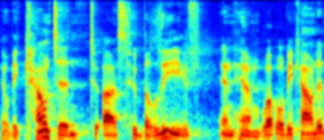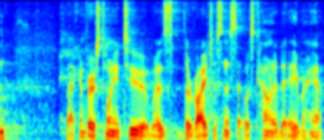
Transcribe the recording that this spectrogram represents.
It will be counted to us who believe in him. What will be counted? Back in verse 22, it was the righteousness that was counted to Abraham.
